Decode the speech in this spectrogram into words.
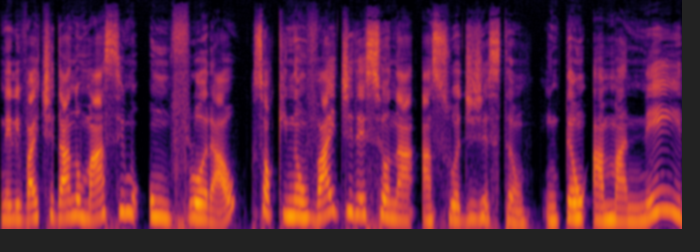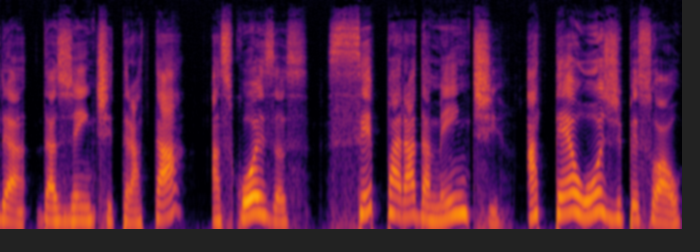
ele vai te dar no máximo um floral, só que não vai direcionar a sua digestão. Então, a maneira da gente tratar as coisas separadamente, até hoje, pessoal,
